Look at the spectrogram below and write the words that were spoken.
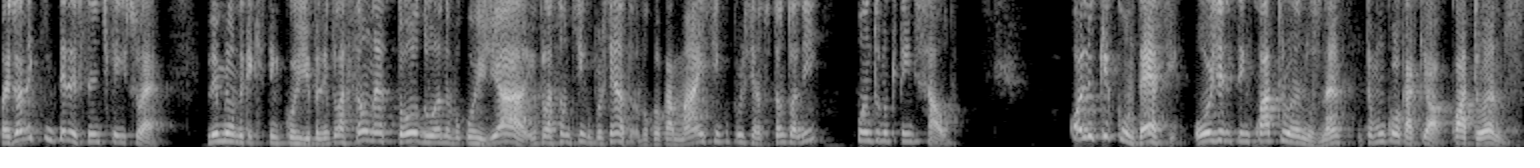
Mas olha que interessante que isso é. Lembrando que aqui você tem que corrigir pela inflação, né? Todo ano eu vou corrigir. Ah, inflação de 5%, eu vou colocar mais 5%, tanto ali quanto no que tem de saldo. Olha o que acontece. Hoje ele tem quatro anos, né? Então vamos colocar aqui, ó, quatro anos.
